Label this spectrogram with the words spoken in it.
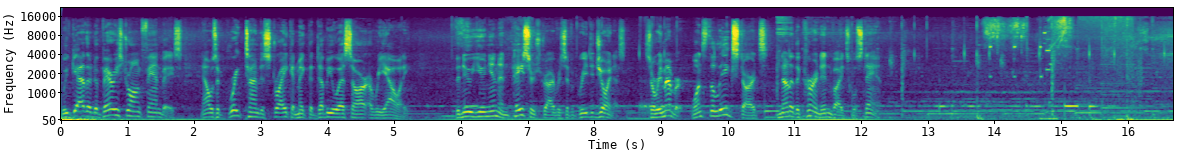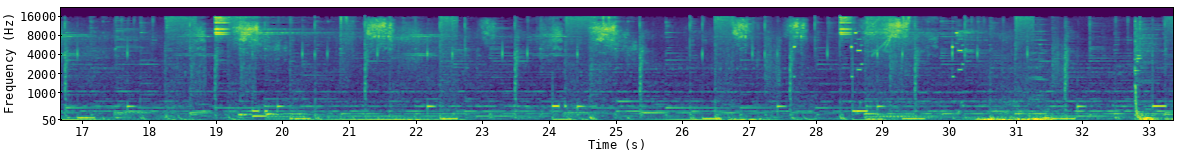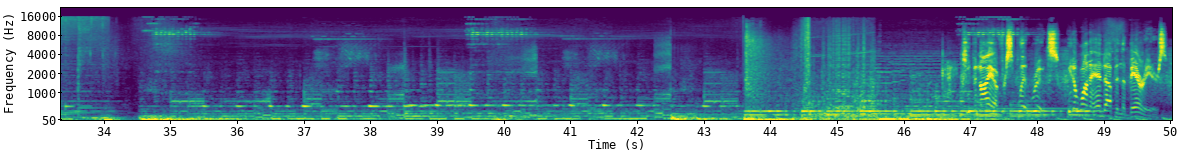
We've gathered a very strong fan base. Now is a great time to strike and make the WSR a reality. The new union and Pacers drivers have agreed to join us. So remember, once the league starts, none of the current invites will stand. Want to end up in the barriers.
